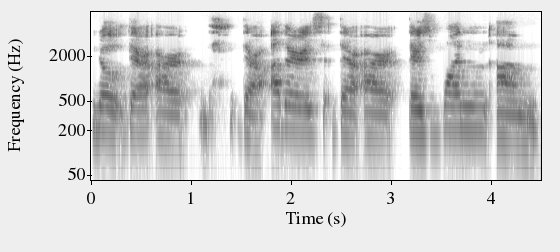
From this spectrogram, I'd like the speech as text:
know, there are there are others. There are there's one um,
